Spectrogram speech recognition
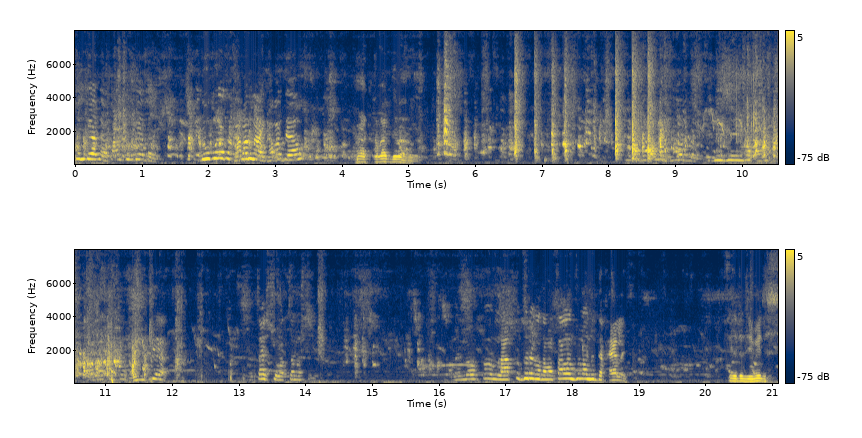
তুল দিয়ে দাও টান দিয়ে দাও। দুপুরে তো খাবার নাই খাবার দাও। হ্যাঁ খাবার দেওয়া হবে। চারশো বাচ্চা নষ্ট। লাভ তো দূরে কথা আমার চালান চুলান দিতে খায়া লাগছে এটা জিমে দিচ্ছে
